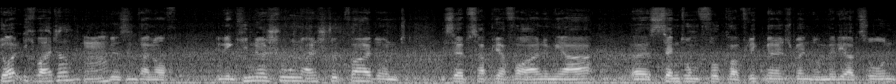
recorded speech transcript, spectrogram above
deutlich weiter. Mhm. Wir sind dann noch in den Kinderschuhen ein Stück weit und ich selbst habe ja vor einem Jahr äh, das Zentrum für Konfliktmanagement und Mediation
